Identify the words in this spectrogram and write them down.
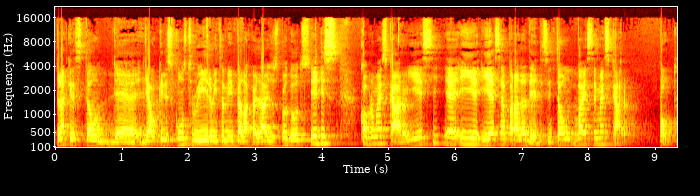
pela questão de, de, algo que eles construíram e também pela qualidade dos produtos, eles cobram mais caro. E, esse é, e, e essa é a parada deles. Então vai ser mais caro. Ponto.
